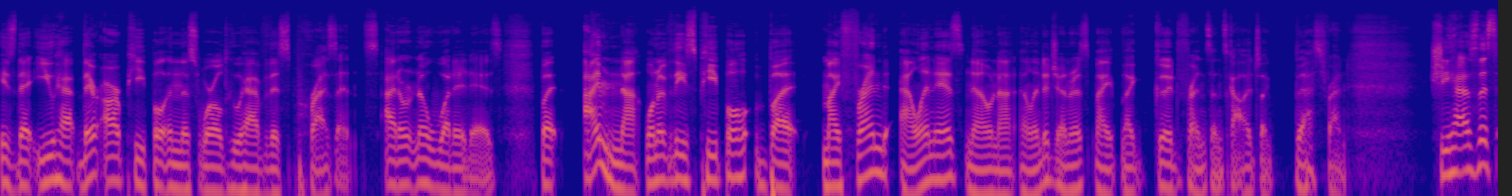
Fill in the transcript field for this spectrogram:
is that you have there are people in this world who have this presence. I don't know what it is, but I'm not one of these people, but my friend Ellen is. No, not Ellen DeGeneres, my like good friend since college, like best friend. She has this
